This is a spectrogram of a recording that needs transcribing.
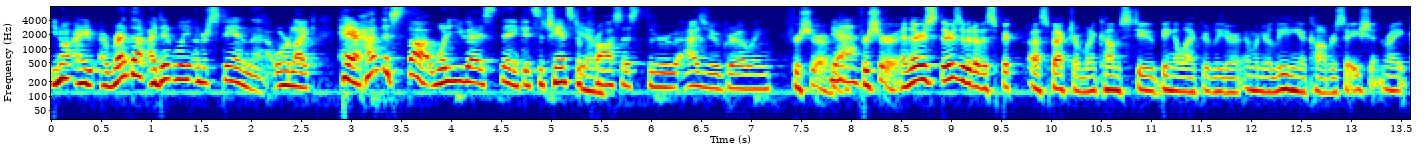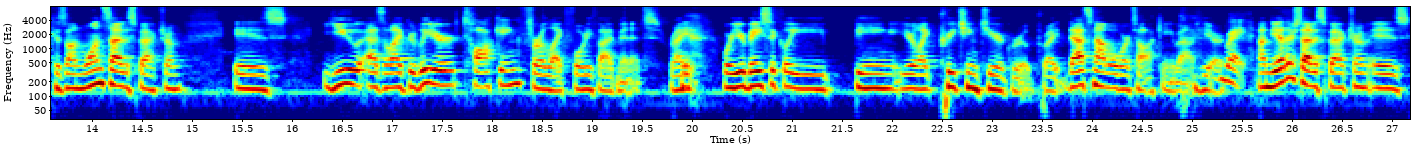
you know, I, I read that, I didn't really understand that. Or like, hey, I had this thought. What do you guys think? It's a chance to Yeah. process through as you're growing. For sure. Yeah. For sure. And there's there's a bit of a, spec- a spectrum when it comes to being a life group leader and when you're leading a conversation, right? Because on one side of the spectrum is you as a life group leader talking for like 45 minutes, right? Yeah. Where you're basically being you're like preaching to your group, right? That's not what we're talking about here. Right. On the other side of the spectrum is,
